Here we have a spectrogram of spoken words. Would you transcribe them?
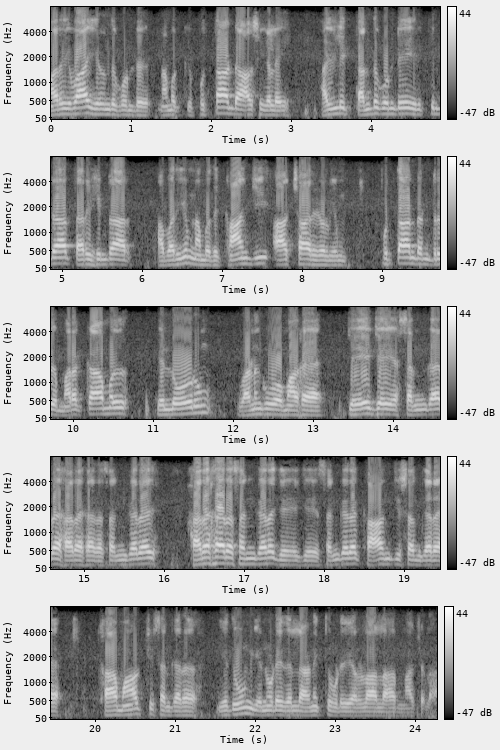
மறைவாய் இருந்து கொண்டு நமக்கு புத்தாண்டு ஆசைகளை அள்ளி தந்து கொண்டே இருக்கின்றார் தருகின்றார். அவரையும் நமது காஞ்சி ஆச்சாரியர்களையும் புத்தாண்டன்று மறக்காமல் எல்லோரும் வணங்குவோமாக. ஜெய ஜெய சங்கர ஹரஹர சங்கர. ஹரஹர சங்கர ஜெய ஜெய சங்கர காஞ்சி சங்கர காமாட்சி சங்கர எதுவும் என்னுடையதல்ல அனைத்து உடைய அருளால் அருணாச்சலா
